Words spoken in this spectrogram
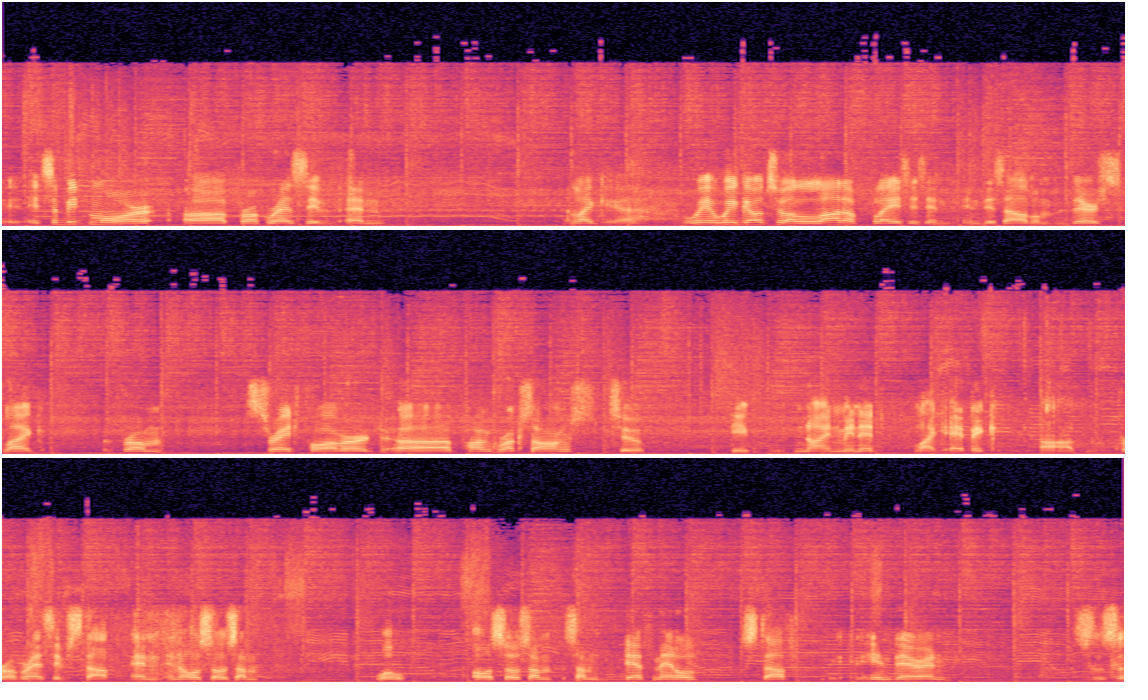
it's a bit more uh, progressive and like uh, we, we go to a lot of places in, in this album. There's like from straightforward uh, punk rock songs to the nine minute like epic uh, progressive stuff and, and also some well also some some death metal stuff in there and so, so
